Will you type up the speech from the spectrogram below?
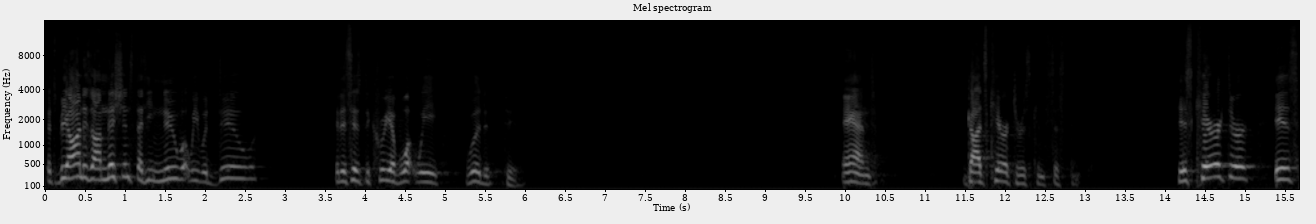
It's beyond his omniscience that he knew what we would do. It is his decree of what we would do. And God's character is consistent. His character is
